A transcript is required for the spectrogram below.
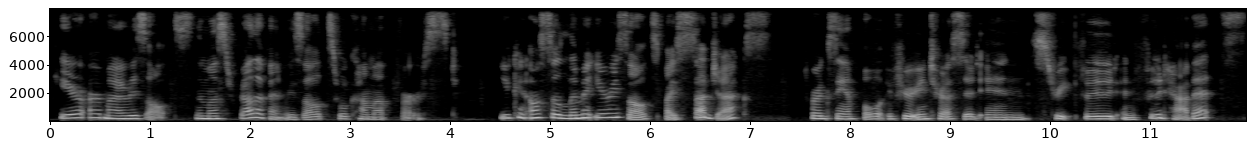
Here are my results. The most relevant results will come up first. You can also limit your results by subjects. For example, if you're interested in street food and food habits,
